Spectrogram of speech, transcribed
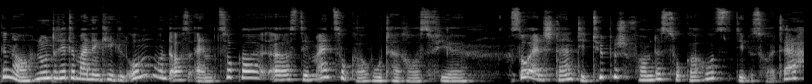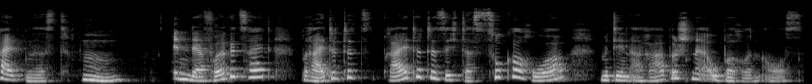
Genau, nun drehte man den Kegel um und aus einem Zucker, aus dem ein Zuckerhut herausfiel. So entstand die typische Form des Zuckerhuts, die bis heute erhalten ist. In der Folgezeit breitete, breitete sich das Zuckerrohr mit den arabischen Eroberern aus.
